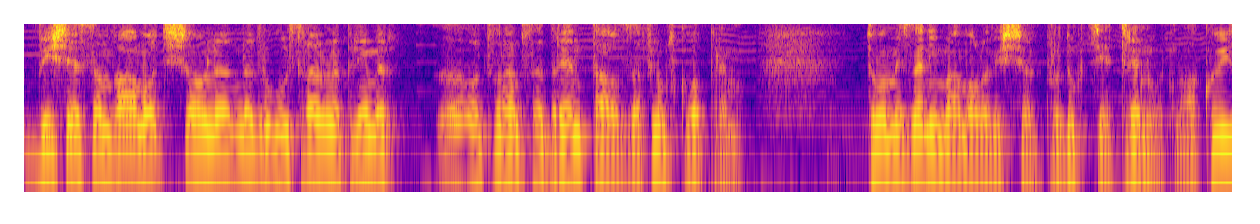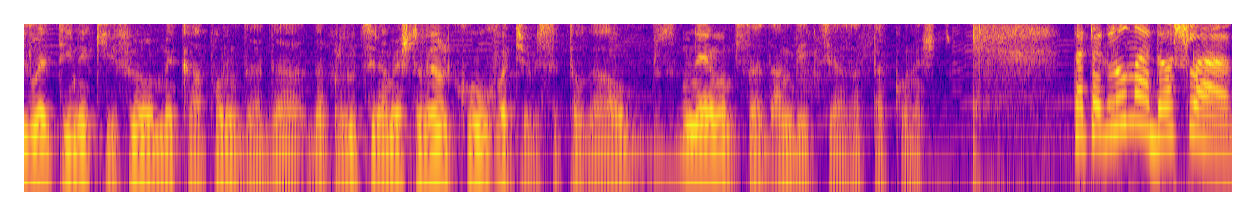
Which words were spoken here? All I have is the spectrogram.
više sam vam otišao na, na drugu stranu, na primjer, otvaram sad rental za filmsku opremu. To me zanima malo više od produkcije trenutno. Ako izleti neki film, neka ponuda da, da produciram nešto veliko, uhvatio bi se toga, ali nemam sad ambicija za tako nešto. Dakle, gluma je došla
